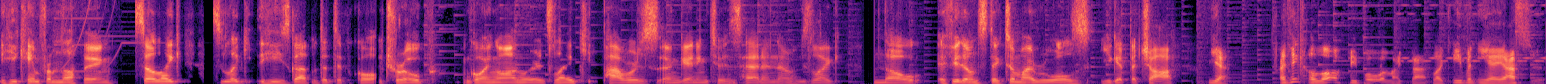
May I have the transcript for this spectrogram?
he came from nothing. So like so like he's got the typical trope going on where it's like powers and getting to his head and now he's like no if you don't stick to my rules you get the chop Yeah. I think a lot of people were like that, like even Ieyasu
